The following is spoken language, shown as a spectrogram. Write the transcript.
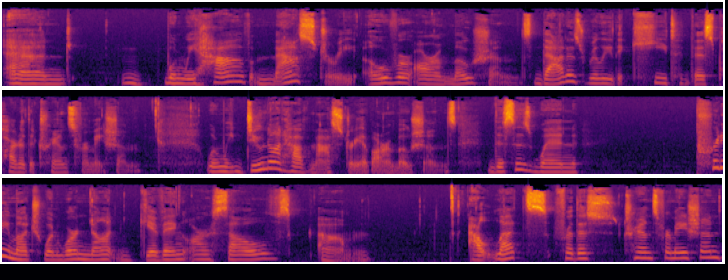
And when we have mastery over our emotions, that is really the key to this part of the transformation. When we do not have mastery of our emotions, this is when pretty much when we're not giving ourselves um, outlets for this transformation,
